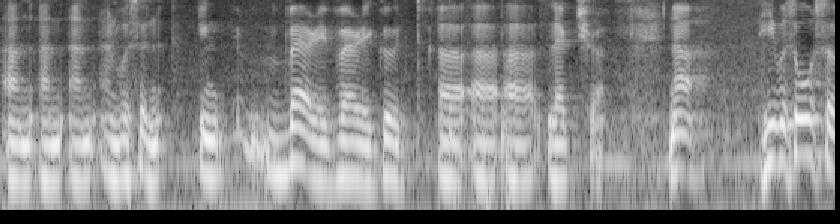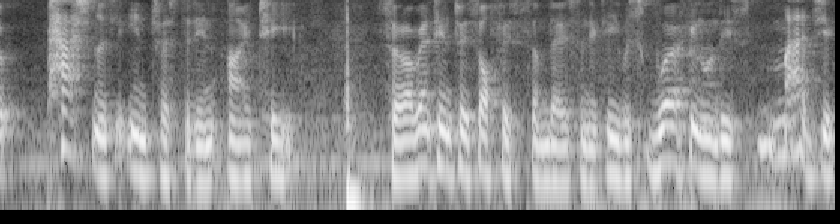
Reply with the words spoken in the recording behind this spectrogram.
and and and, and was a very very good uh, uh, uh, lecturer. Now, he was also passionately interested in IT. So I went into his office some days and he was working on this magic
